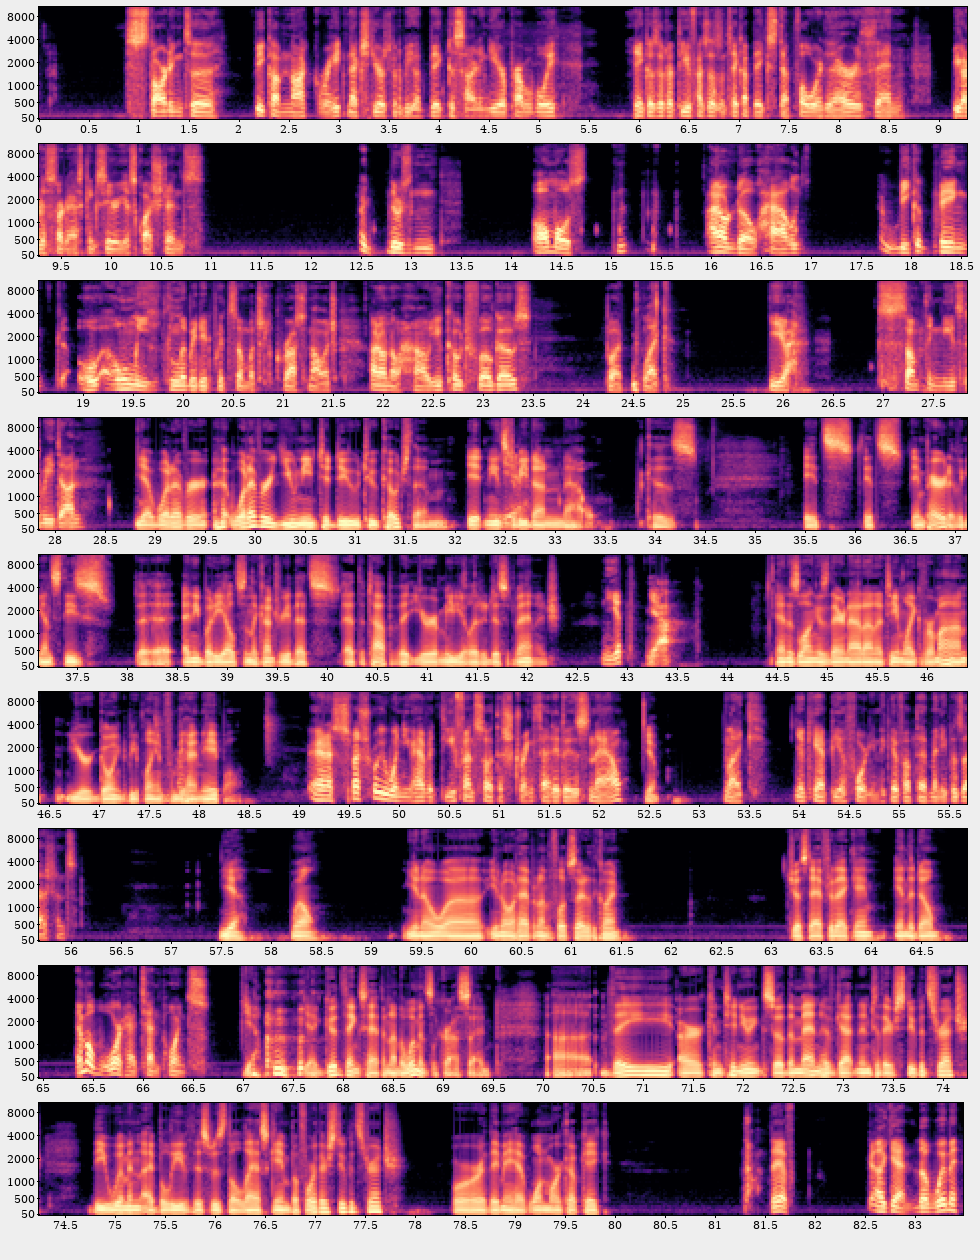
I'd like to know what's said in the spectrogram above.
starting to become not great. Next year is going to be a big deciding year, probably. Because if the defense doesn't take a big step forward there, then you got to start asking serious questions. There's n- almost, I don't know how, because being o- only limited with so much lacrosse knowledge, I don't know how you coach Fogos, but like, yeah, something needs to be done. yeah, whatever, whatever you need to do to coach them, it needs to be done now because it's it's imperative against these uh, anybody else in the country that's at the top of it. You're immediately at a disadvantage. Yep. Yeah. And as long as they're not on a team like Vermont, you're going to be playing from behind the eight ball. And especially when you have a defense at the strength that it is now, Yep. like, you can't be affording to give up that many possessions. Yeah. Well, you know, uh, you know what happened on the flip side of the coin? Just after that game in the dome. Emma Ward had 10 points. Yeah. yeah. Good things happen on the women's lacrosse side. Uh, they are continuing. So the men have gotten into their stupid stretch. The women, I believe this was the last game before their stupid stretch, or they may have one more cupcake. They have, again, the women,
